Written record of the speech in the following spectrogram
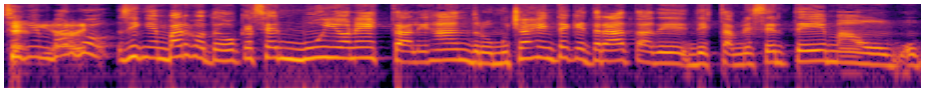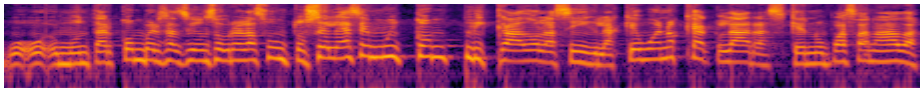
sin embargo, sin embargo, tengo que ser muy honesta, Alejandro. Mucha gente que trata de, establecer tema o, montar conversación sobre el asunto, se le hace muy complicado las siglas. Qué bueno es que aclaras, que no pasa nada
